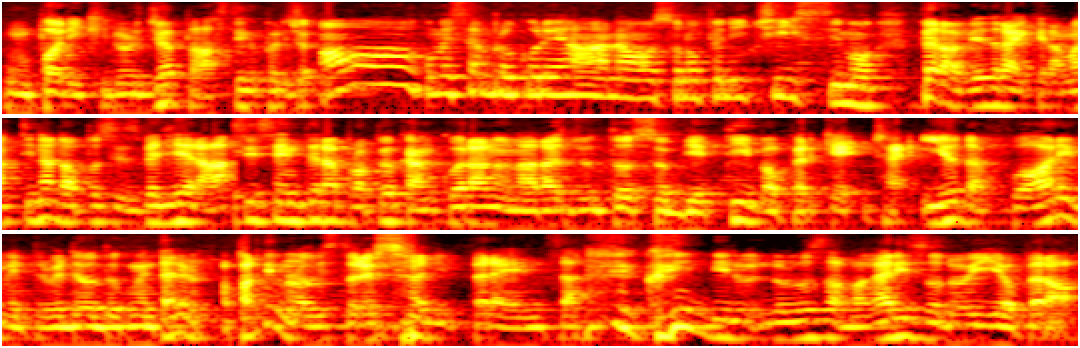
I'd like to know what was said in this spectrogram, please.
un po' di chirurgia plastica per dire oh come sembro coreano sono felicissimo. Però vedrai che la mattina dopo si sveglierà e si sentirà proprio che ancora non ha raggiunto il suo obiettivo perché cioè io da fuori mentre vedevo il documentario a parte che non ho visto nessuna differenza quindi quindi non lo so magari sono io però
